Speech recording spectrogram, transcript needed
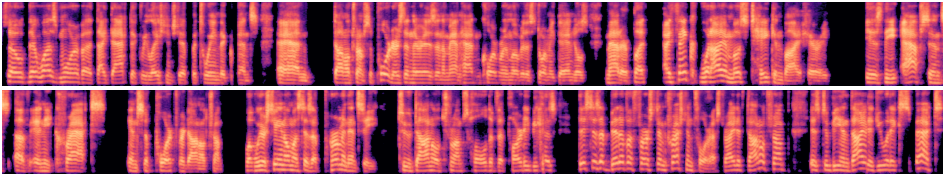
So there was more of a didactic relationship between the Grants and Donald Trump supporters than there is in a Manhattan courtroom over the Stormy Daniels matter. But I think what I am most taken by, Harry, is the absence of any cracks in support for Donald Trump what we're seeing almost as a permanency to Donald Trump's hold of the party because this is a bit of a first impression for us, right? If Donald Trump is to be indicted, you would expect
